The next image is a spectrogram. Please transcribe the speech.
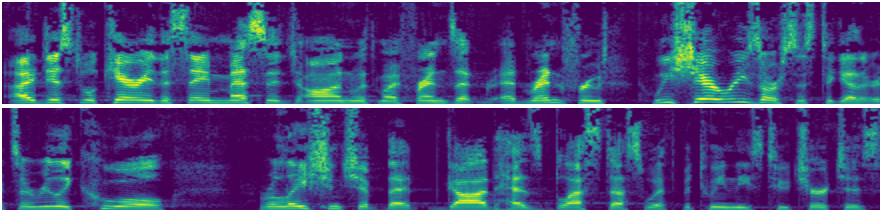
I just will carry the same message on with my friends at, at Renfrew. We share resources together. It's a really cool relationship that God has blessed us with between these two churches.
